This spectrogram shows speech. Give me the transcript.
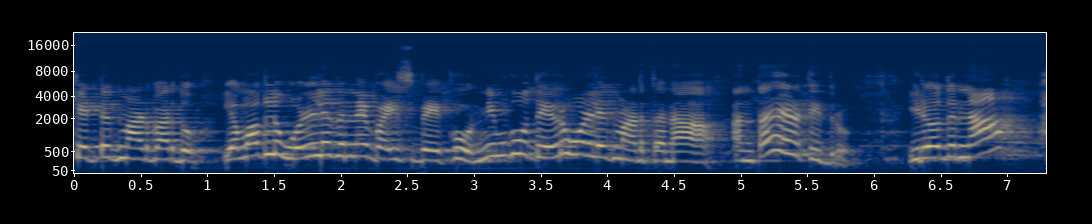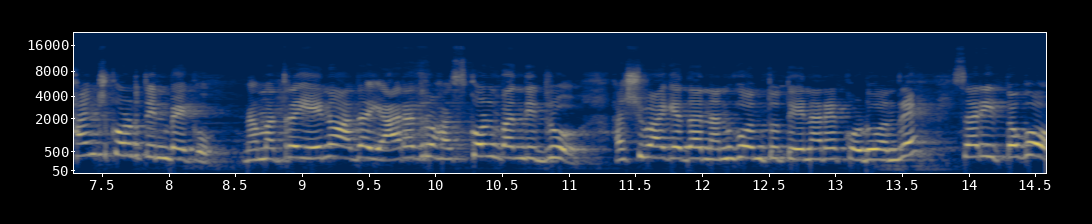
ಕೆಟ್ಟದ್ದು ಮಾಡಬಾರ್ದು. ಯಾವಾಗಲೂ ಒಳ್ಳೇದನ್ನೇ ಬಯಸಬೇಕು. ನಿಮಗೂ ದೇವರು ಒಳ್ಳೇದು ಮಾಡ್ತಾನ ಅಂತ ಹೇಳ್ತಿದ್ರು. ಇರೋದನ್ನ ಹಂಚ್ಕೊಂಡು ತಿನ್ನಬೇಕು ನಮ್ಮ ಹತ್ರ ಏನೋ ಅದ, ಯಾರಾದರೂ ಹಸ್ಕೊಂಡು ಬಂದಿದ್ರು. ಹಸಿವಾಗ್ಯದ ನನಗೂ ಅಂತೂ ತೇನಾರೇ ಕೊಡು ಅಂದರೆ ಸರಿ, ತಗೋ.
